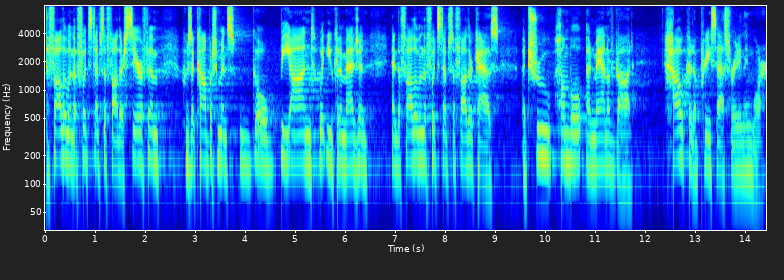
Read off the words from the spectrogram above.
to follow in the footsteps of Father Seraphim, whose accomplishments go beyond what you can imagine, and to follow in the footsteps of Father Kaz, a true, humble, and man of God. How could a priest ask for anything more?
